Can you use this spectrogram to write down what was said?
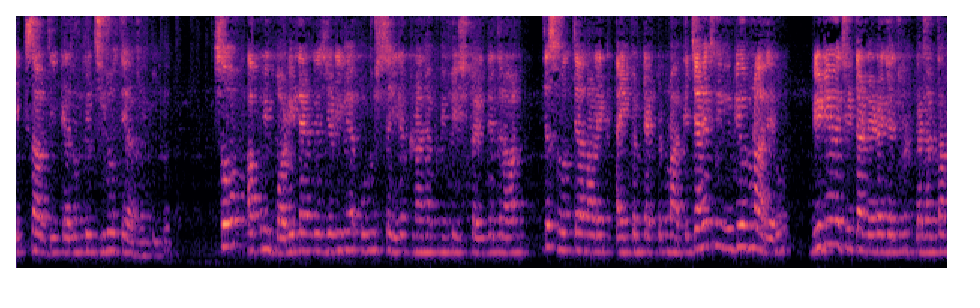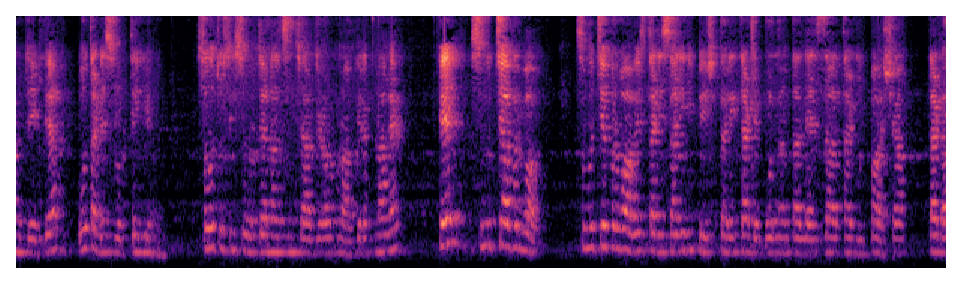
ਇੱਕ ਹਿਸਾਬ ਦੀ ਕਹਿ ਲਓ ਕਿ ਜ਼ੀਰੋ ਤੇ ਆ ਜਾਂਦੀ ਹੈ। ਸੋ ਆਪਣੀ ਬਾਡੀ ਲੈਂਗੁਏਜ ਜਿਹੜੀ ਹੈ ਉਹਨੂੰ ਸਹੀ ਰੱਖਣਾ ਹੈ ਆਪਣੀ ਪੇਸ਼ਕਾਰੀ ਦੇ ਦੌਰਾਨ ਤੇ ਸਰੋਤਿਆਂ ਨਾਲ ਇੱਕ ਆਈ ਕੰਟੈਕਟ ਬਣਾ ਕੇ, ਚਾਹੇ ਤੁਸੀਂ ਵੀਡੀਓ ਬਣਾ ਰਹੇ ਹੋ ਵੀਡੀਓ ਵਿੱਚ ਤੁਹਾਡਾ ਜਿਹੜਾ ਜਜਮੈਂਟ ਪੈਨਲ ਤੁਹਾਨੂੰ ਦੇਖ ਰਿਹਾ, ਉਹ ਤੁਹਾਡੇ ਸਰੋਤੇ ਹੀ ਹਨ ਸੋ ਤੁਸੀਂ ਸਰੋਤਿਆਂ ਨਾਲ ਸੰਚਾਰ ਜਿਹੜਾ ਬਣਾ ਕੇ ਰੱਖਣਾ ਹੈ। ਫਿਰ ਸਮੁੱਚਾ ਪ੍ਰਭਾਵ। ਸਮੁੱਚੇ ਪ੍ਰਭਾਵ ਵਿੱਚ ਤੁਹਾਡੀ ਸਾਰੀ ਹੀ ਪੇਸ਼ਕਾਰੀ, ਤੁਹਾਡੇ ਬੋਲਣ ਦਾ ਲਹਿਜ਼ਾ, ਤੁਹਾਡੀ ਭਾਸ਼ਾ, ਤੁਹਾਡਾ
